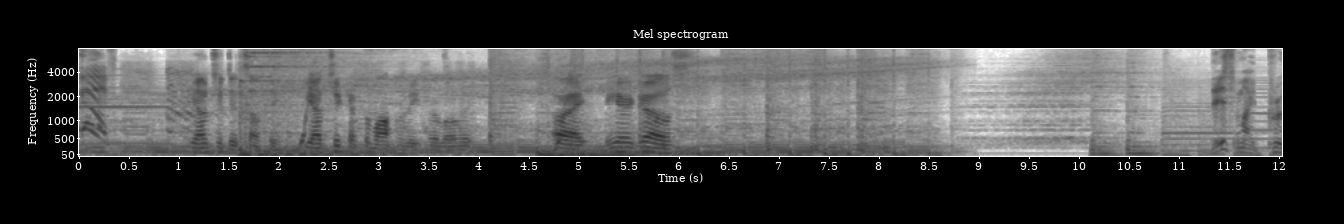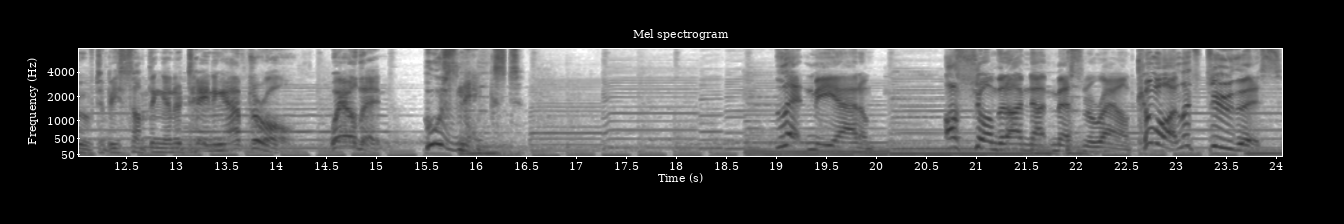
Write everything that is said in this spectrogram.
Did it! Yamcha did something. Yamcha kept them off of me for a little bit. Alright, here it goes. This might prove to be something entertaining after all. Well then, who's next? Let me at him. I'll show him that I'm not messing around. Come on, let's do this.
